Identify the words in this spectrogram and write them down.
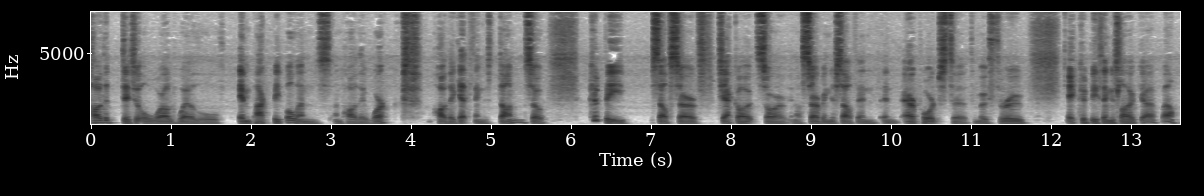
how the digital world will impact people and, and how they work, how they get things done. So could be self-serve checkouts or you know serving yourself in, in airports to, to move through. It could be things like, uh, well,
